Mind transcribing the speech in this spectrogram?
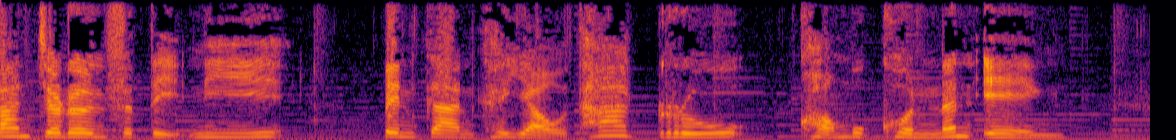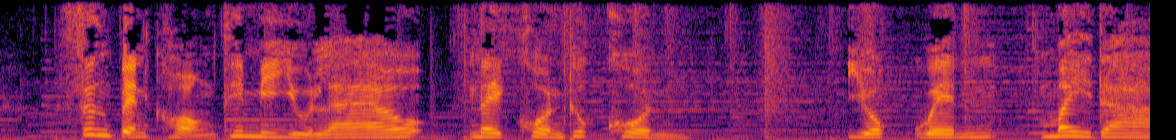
การเจริญสตินี้เป็นการเขย่าธาตุรู้ของบุคคลนั่นเอง ซึ่งเป็นของที่มีอยู่แล้วในคนทุกคน ยกเว้นไม่ได้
